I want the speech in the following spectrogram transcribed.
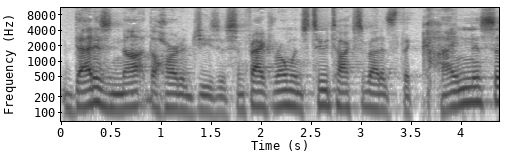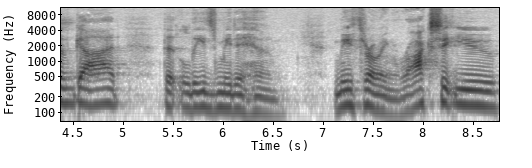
That is not the heart of Jesus. In fact, Romans 2 talks about it's the kindness of God that leads me to Him. Me throwing rocks at you,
